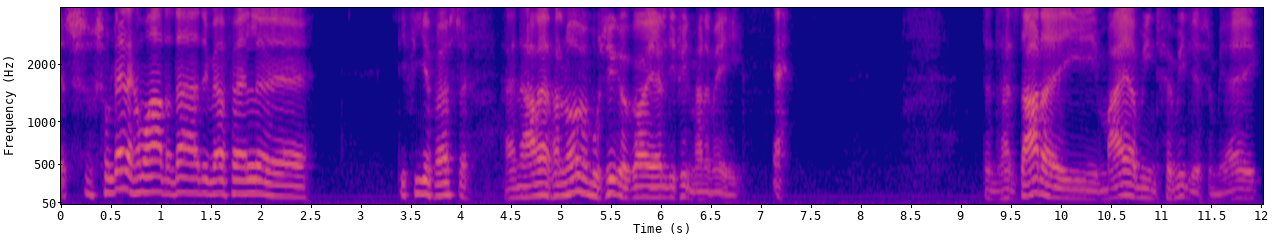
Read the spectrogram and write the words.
Øh, soldaterkammerater, der er det i hvert fald øh, de fire første. han har i hvert fald noget med musik at gøre i alle de film, han er med i. Ja. Den, han starter i mig og min familie, som jeg ikke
